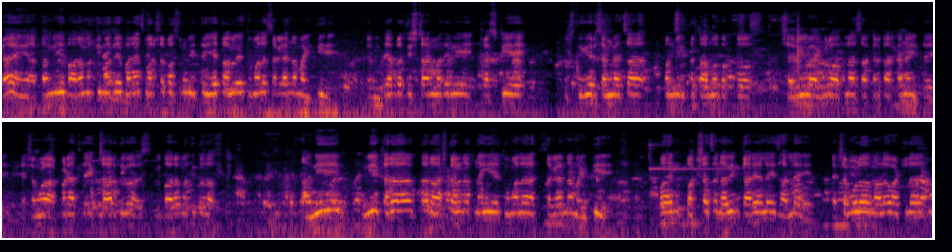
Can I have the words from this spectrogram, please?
काय आता मी बारामतीमध्ये बऱ्याच वर्षापासून मी इथे येत आलोय तुम्हाला सगळ्यांना माहिती आहे. विद्या प्रतिष्ठानमध्ये मी ट्रस्टी आहे. कुस्तीगीर संघाचा पण मी इथं कामं बघतो. शरीर ॲग्रो आपला साखर कारखाना इथे आहे. त्याच्यामुळे आठवड्यातले एक चार दिवस मी बारामतीतच असतो आणि मी खरं तर राजकारणात नाहीये तुम्हाला सगळ्यांना माहिती आहे. पण पक्षाचं नवीन कार्यालय झालंय त्याच्यामुळं मला वाटलं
